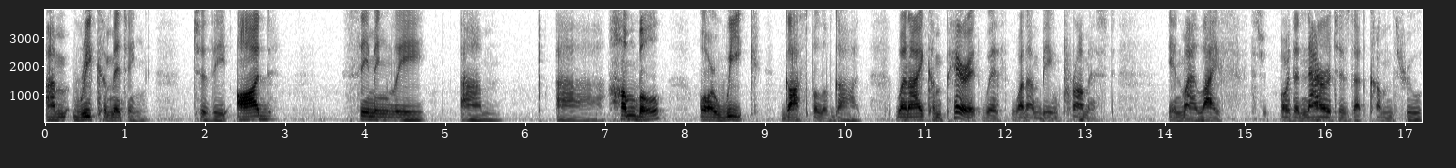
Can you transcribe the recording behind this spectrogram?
I'm recommitting to the odd, seemingly um, uh, humble or weak gospel of God. When I compare it with what I'm being promised in my life or the narratives that come through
